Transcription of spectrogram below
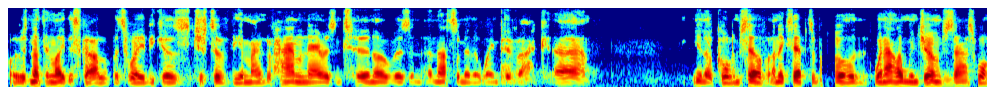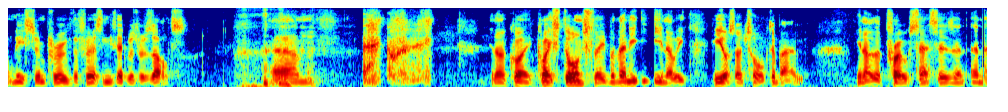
well, it was nothing like the Scarlets way because just of the amount of handling errors and turnovers, and, and that's something that Wayne Pivac uh, you know, called himself unacceptable. When Alun Wyn Jones was asked what needs to improve, the first thing he said was results. Um, you know, quite quite staunchly. But then he, you know, he, he also talked about, you know, the processes and, and,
